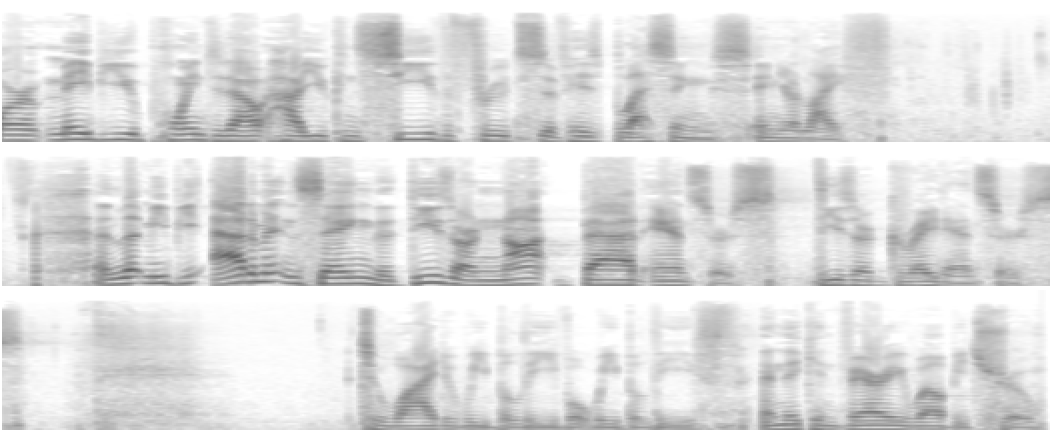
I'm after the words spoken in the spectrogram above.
Or maybe you pointed out how you can see the fruits of His blessings in your life. And let me be adamant in saying that these are not bad answers, these are great answers to why do we believe what we believe. And they can very well be true.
